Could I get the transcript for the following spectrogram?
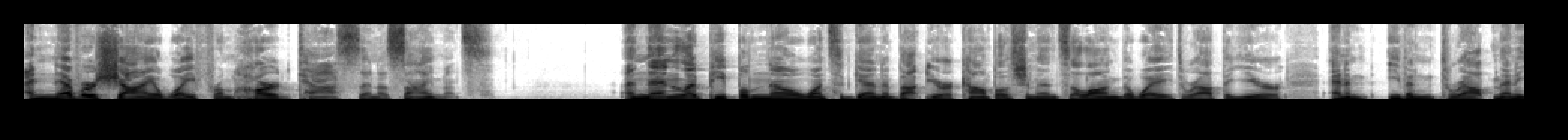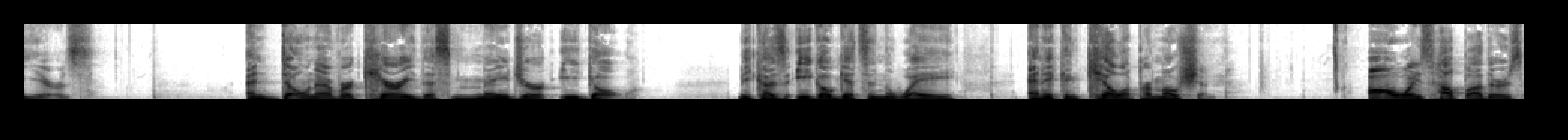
and never shy away from hard tasks and assignments. And then let people know once again about your accomplishments along the way throughout the year and even throughout many years. And don't ever carry this major ego because ego gets in the way and it can kill a promotion. Always help others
